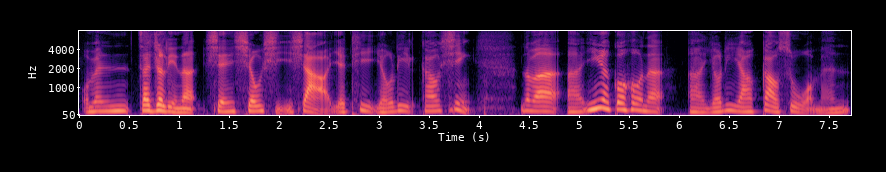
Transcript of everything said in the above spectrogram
我们在这里呢先休息一下啊，也替尤利高兴。那么，呃，音乐过后呢，呃，尤利要告诉我们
